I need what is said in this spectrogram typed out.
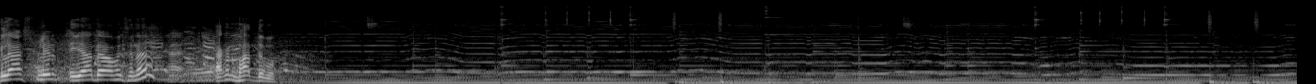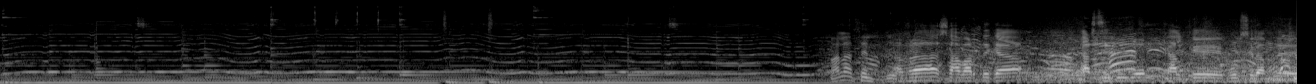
গ্লাস প্লেট ইয়া দেওয়া হয়েছে না? এখন ভাত দেবো। ভালো আছেন? আমরা সাভার থেকে আসছি দুজন কালকে বলছিলাম যে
